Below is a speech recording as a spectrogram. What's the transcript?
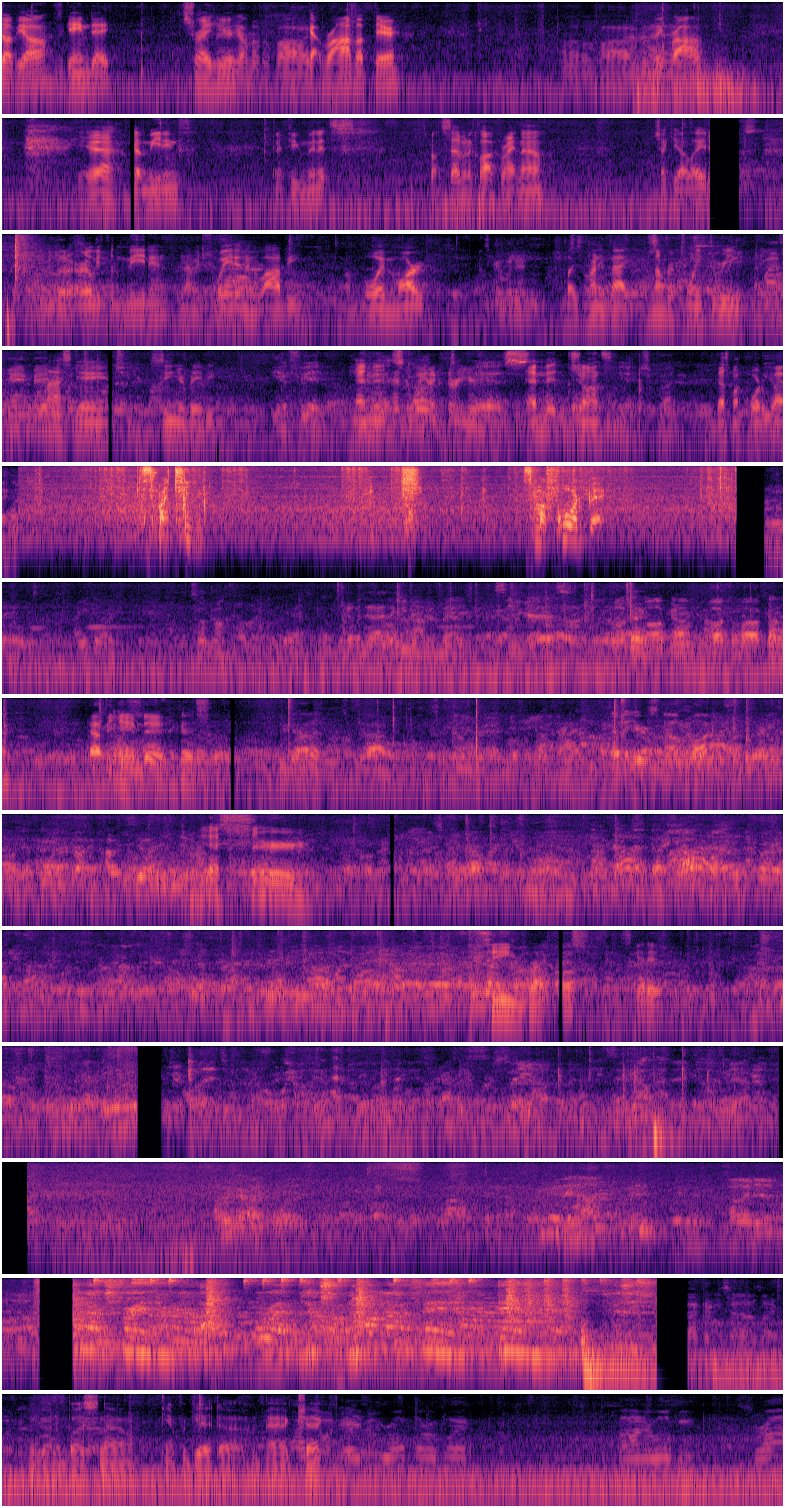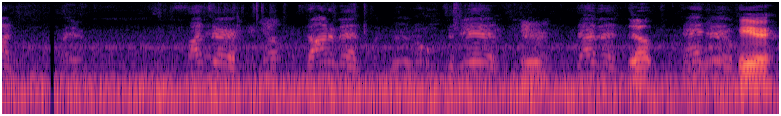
What's up, y'all? It's game day. It's right here. Y'all know the vibe. Got Rob up there. Y'all know the vibe, Roommate man. Rob. Yeah, we got meetings in a few minutes. It's about 7 o'clock right now. Check y'all later. We're a little early for the meeting. Now we're just waiting in the lobby. My boy Mark plays running back, number 23. Last game, baby. Last game. Senior, baby. Emmett, Had to wait like 30 years. Emmett Johnson. That's my quarterback. It's my team. It's my quarterback. See you guys. Welcome, welcome, welcome, welcome. Happy game day. Hey, coach. You got it. Good job. It's feeling great. Yes, sir. Team breakfast. Let's get it. Can't forget uh, bag check. Okay, do roll call real quick. Connor Wilkie. Sharon. Hunter. Donovan. Sajid. Here. Devin. Yep. Andrew. Here.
